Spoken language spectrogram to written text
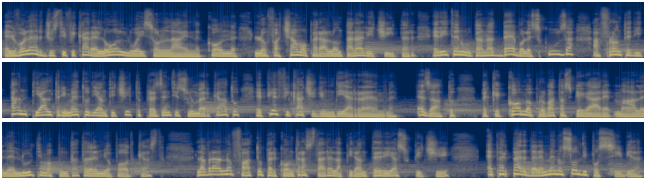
e il voler giustificare l'always online con lo facciamo per allontanare i cheater è ritenuta una debole scusa a fronte di tanti altri metodi anti-cheat presenti sul mercato e più efficaci di un DRM. Esatto, perché come ho provato a spiegare male nell'ultima puntata del mio podcast, l'avranno fatto per contrastare la pirateria su PC e per perdere meno soldi possibile.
